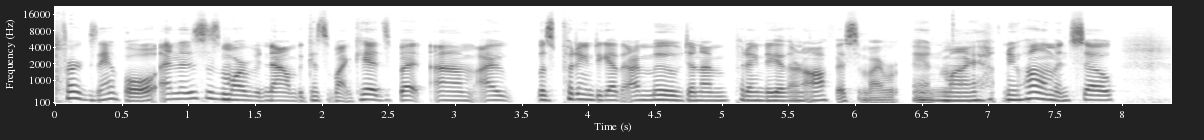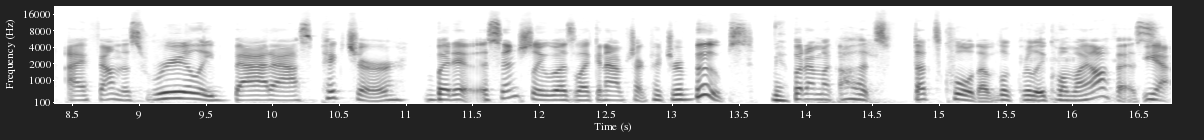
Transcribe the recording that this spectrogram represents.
for example, and this is more of it now because of my kids, but um, I was putting together. I moved, and I'm putting together an office in my in my new home, and so I found this really badass picture, but it essentially was like an abstract picture of boobs. Yeah. But I'm like, oh, that's that's cool. That would look really cool in my office. yeah.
